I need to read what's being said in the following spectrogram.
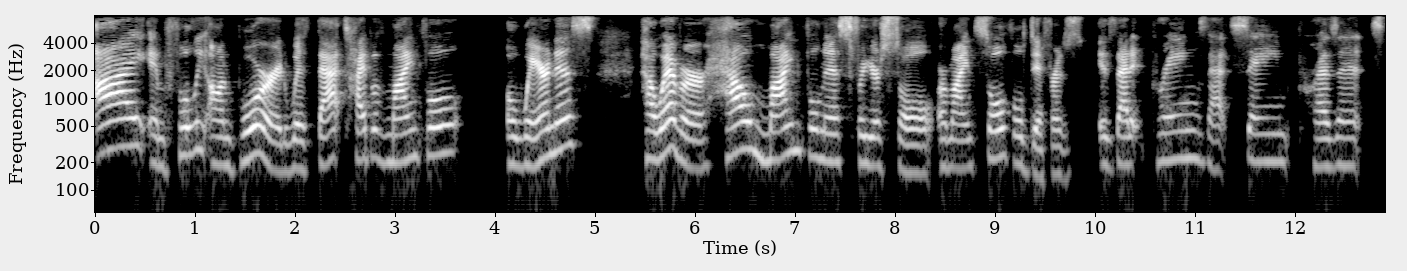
I am fully on board with that type of mindful awareness. However, how mindfulness for your soul or mind soulful differs is that it brings that same presence,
